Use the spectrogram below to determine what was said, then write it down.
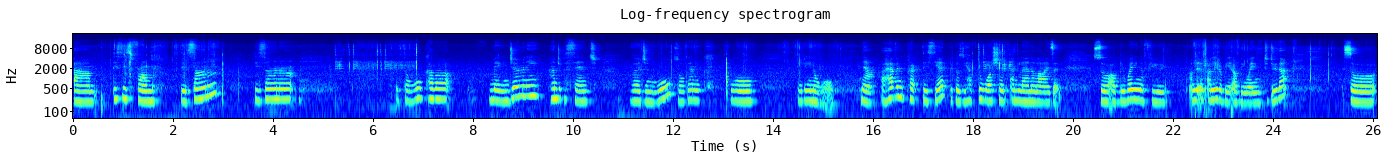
Um, this is from Disana. Disana, it's a wool cover made in Germany, 100% virgin wool, so organic wool, merino wool. Now, I haven't prepped this yet because you have to wash it and lanolize it. So I'll be waiting a few, a little, a little bit, I'll be waiting to do that. So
